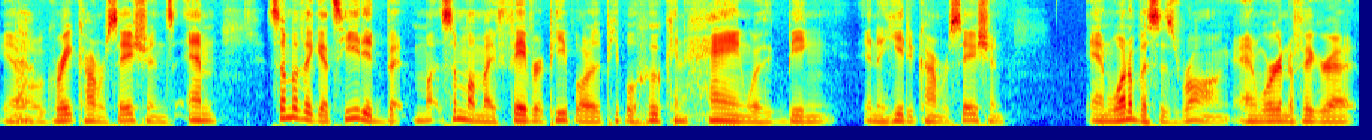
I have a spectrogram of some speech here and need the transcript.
you know, Yeah. great conversations, and some of it gets heated. But my, some of my favorite people are the people who can hang with being in a heated conversation. And one of us is wrong, and we're going to figure out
